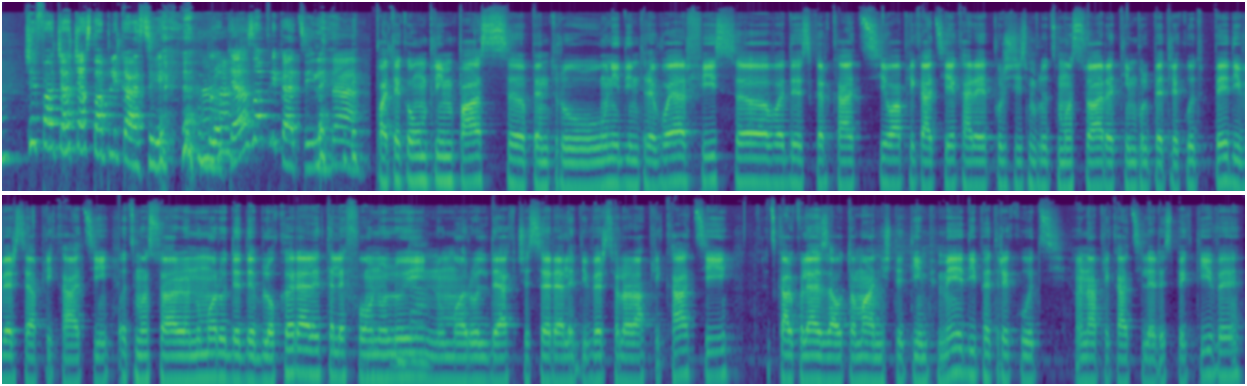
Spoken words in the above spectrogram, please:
Ce face această aplicație? Blochează aplicațiile. da. Poate că un prim pas uh, pentru unii dintre voi ar fi să vă descărcați o aplicație care pur și simplu îți măsoară timpul petrecut pe diverse aplicații, îți măsoară numărul de deblocări ale telefonului, Da. numărul de accesări ale diverselor aplicații, îți calculează automat niște timpi medii petrecuți în aplicațiile respective.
